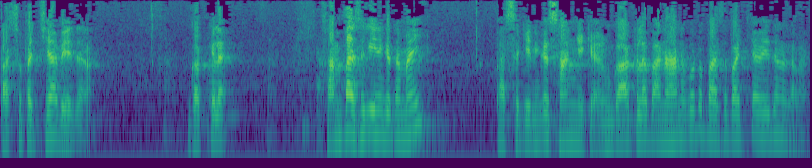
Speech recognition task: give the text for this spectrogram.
පස්සපච්චය වේදනා. ගක්කල සම්පස්ස කියන එක තමයි පස්ස කියන එක. උගා කළ බනහනකොට පස්සපච්චය වේදනා තමයි.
